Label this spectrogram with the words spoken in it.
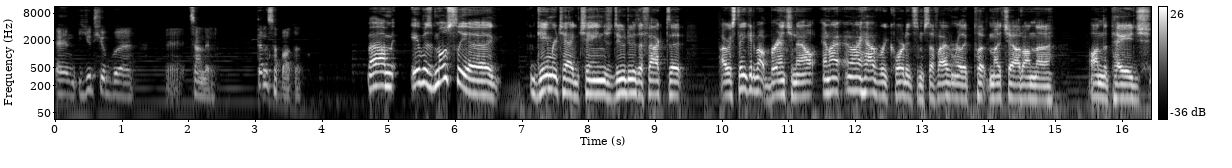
and YouTube uh, uh, channel? Tell us about that. um it was mostly a gamer tag change due to the fact that I was thinking about branching out and I and I have recorded some stuff. I haven't really put much out on the on the page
